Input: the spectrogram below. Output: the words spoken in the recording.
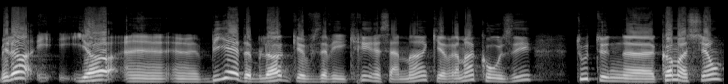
Mais là, il y a un, un billet de blog que vous avez écrit récemment qui a vraiment causé toute une euh, commotion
